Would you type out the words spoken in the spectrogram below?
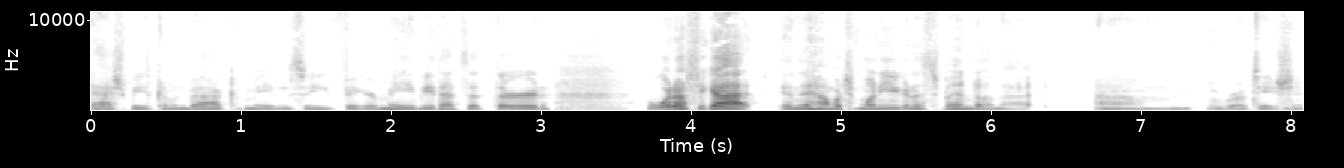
Ashby's coming back, maybe. So you figure maybe that's a third. What else you got? And then how much money are you going to spend on that? um, rotation.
